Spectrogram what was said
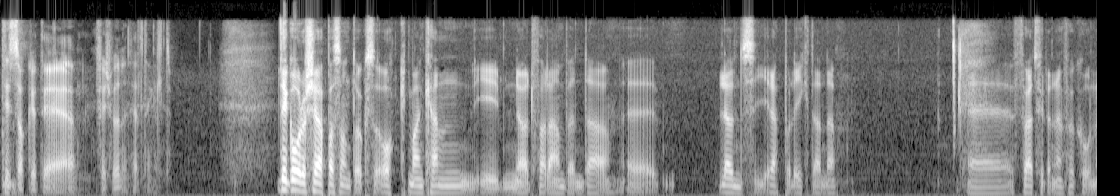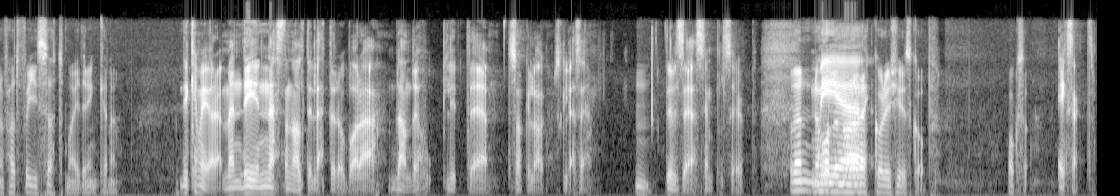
till sockret är försvunnet helt enkelt. Det går att köpa sånt också och man kan i nödfall använda eh, lönnsirap och liknande eh, för att fylla den funktionen, för att få i sötma i drinkarna. Det kan man göra, men det är nästan alltid lättare att bara blanda ihop lite sockerlag skulle jag säga. Mm. Det vill säga simple syrup. Och den Med... håller några veckor i kylskåp också. Exakt.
